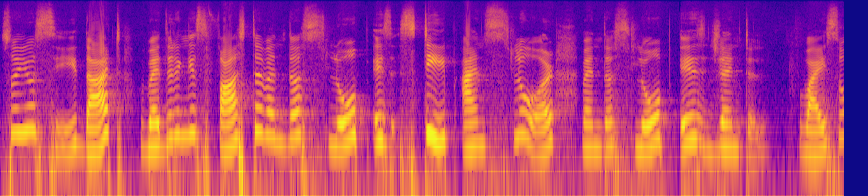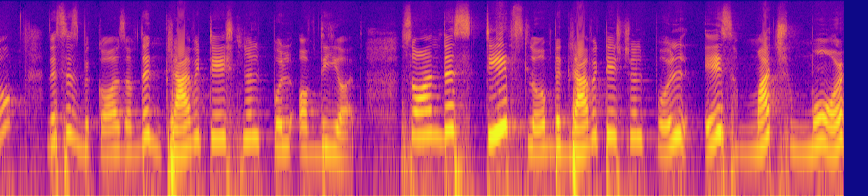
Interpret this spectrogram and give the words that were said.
So you see that weathering is faster when the slope is steep and slower when the slope is gentle. Why so? This is because of the gravitational pull of the earth. So on this steep slope, the gravitational pull is much more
